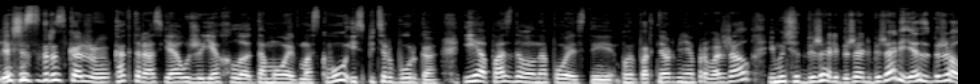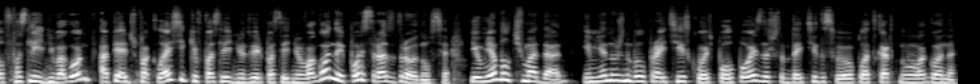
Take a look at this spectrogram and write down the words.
Я сейчас это расскажу. Как-то раз я уже ехала домой в Москву из Петербурга и опаздывал на поезд. И мой партнер меня провожал, и мы что-то бежали, бежали, бежали. Я забежала в последний вагон, опять же по классике, в последнюю дверь последнего вагона, и поезд сразу тронулся. И у меня был чемодан, и мне нужно было пройти сквозь пол поезда, чтобы дойти до своего плацкартного вагона.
